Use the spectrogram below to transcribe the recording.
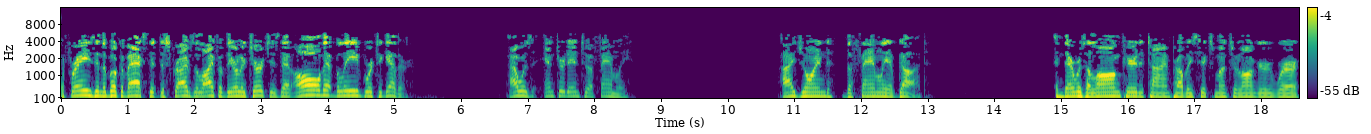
A phrase in the book of Acts that describes the life of the early church is that all that believed were together. I was entered into a family. I joined the family of God. And there was a long period of time, probably six months or longer, where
